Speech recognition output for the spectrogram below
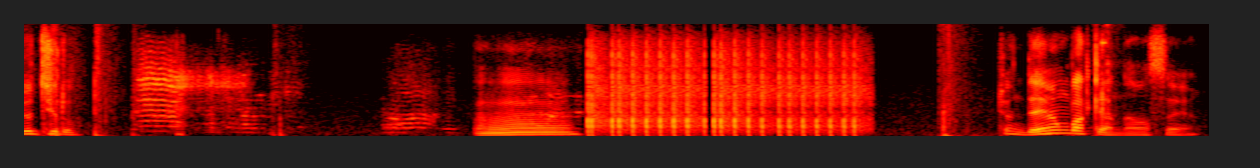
요 뒤로. 음. 좀 4명밖에 안 남았어요.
